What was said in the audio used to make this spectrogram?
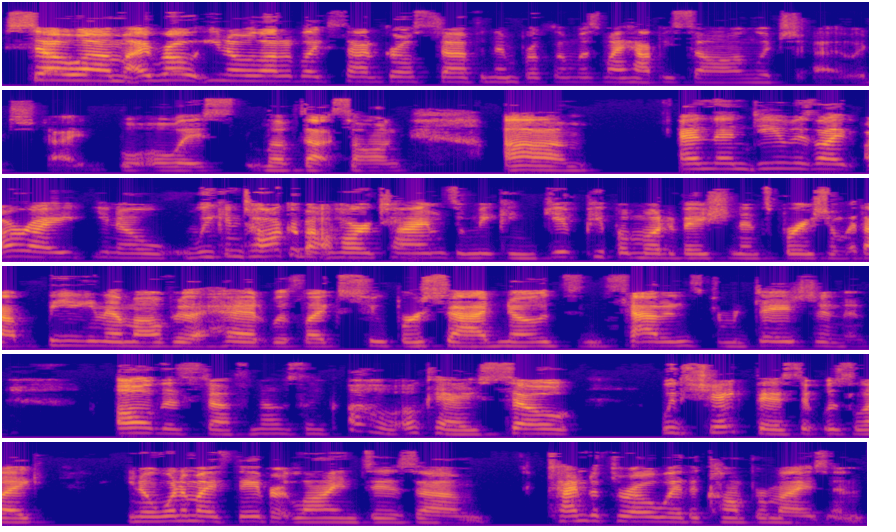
So, um, I wrote, you know, a lot of like sad girl stuff and then Brooklyn was my happy song, which, uh, which I will always love that song. Um, and then Dee was like, all right, you know, we can talk about hard times and we can give people motivation, inspiration without beating them over the head with like super sad notes and sad instrumentation and all this stuff. And I was like, oh, okay. So with Shake This, it was like, you know, one of my favorite lines is, um, Time to throw away the compromising.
